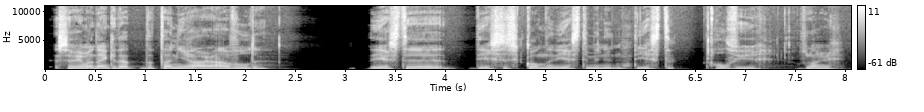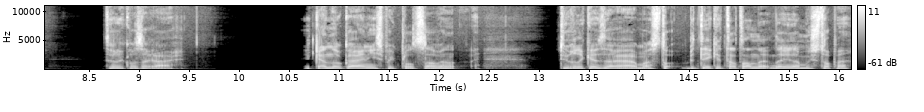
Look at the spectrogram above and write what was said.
Sorry, maar denk je dat, dat dat niet raar aanvoelde? De eerste de eerste seconde, de eerste minuten, de eerste half uur of langer. Tuurlijk was dat raar. Je kende elkaar niet, spreekt plots af. En, tuurlijk is dat raar, maar betekent dat dan dat je dat moet stoppen?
